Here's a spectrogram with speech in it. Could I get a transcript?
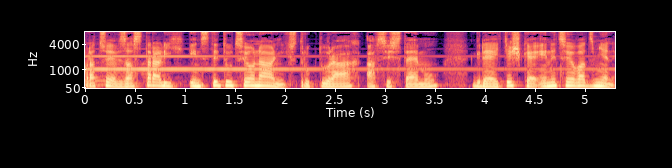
pracuje v zastaralých institucionálních strukturách a v systému, kde je těžké iniciovat změny.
